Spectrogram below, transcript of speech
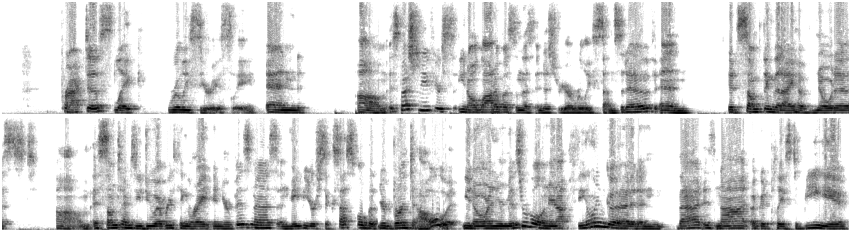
practice like really seriously. And um, especially if you're, you know, a lot of us in this industry are really sensitive. And it's something that I have noticed um, is sometimes you do everything right in your business and maybe you're successful, but you're burnt out, you know, and you're miserable and you're not feeling good. And that is not a good place to be.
